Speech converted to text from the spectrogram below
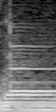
Bye.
